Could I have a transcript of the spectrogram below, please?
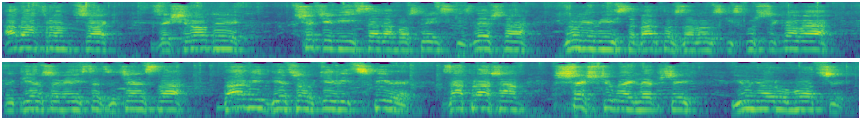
Adam Frączak ze Środy. Trzecie miejsce Adam Ostryński z Leszna. Drugie miejsce Bartosz Zaworski z Puszczykowa. Pierwsze miejsce zwycięstwa Dawid Wieczorkiewicz z Piły. Zapraszam sześciu najlepszych juniorów młodszych.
